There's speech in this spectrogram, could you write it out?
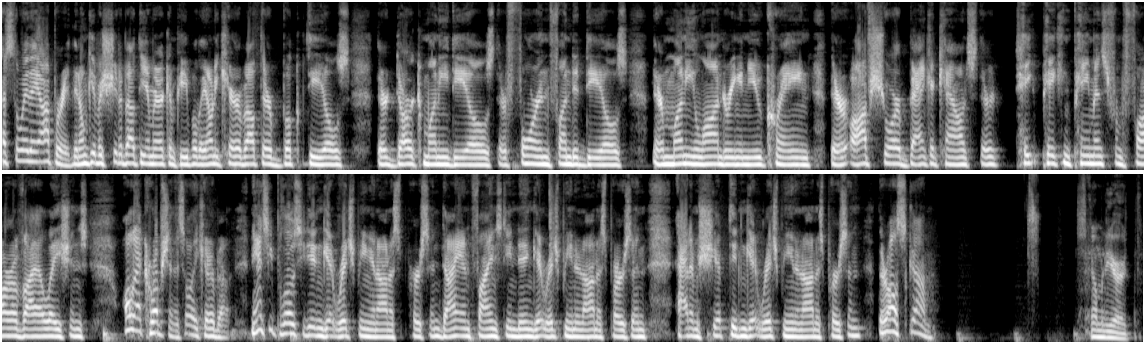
that's the way they operate. They don't give a shit about the American people. They only care about their book deals, their dark money deals, their foreign funded deals, their money laundering in Ukraine, their offshore bank accounts, their take taking payments from FARA violations, all that corruption. That's all they care about. Nancy Pelosi didn't get rich being an honest person. Dianne Feinstein didn't get rich being an honest person. Adam Schiff didn't get rich being an honest person. They're all scum. Scum coming to earth.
